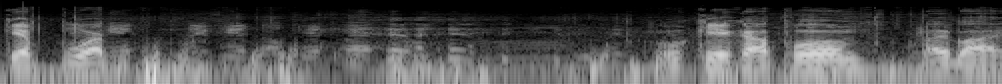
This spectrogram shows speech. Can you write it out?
แก้ปวดไม่เพชรเอาเพชรไปโอเคครับผมบ๊ายบาย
